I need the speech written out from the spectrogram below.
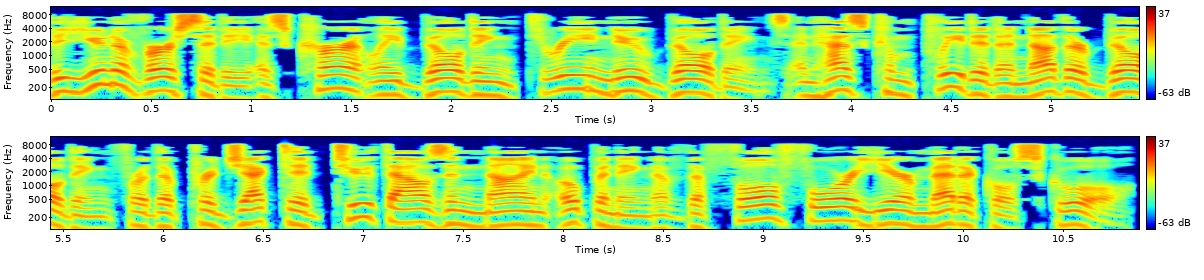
The university is currently building three new buildings and has completed another building for the projected 2009 opening of the full four-year medical school.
